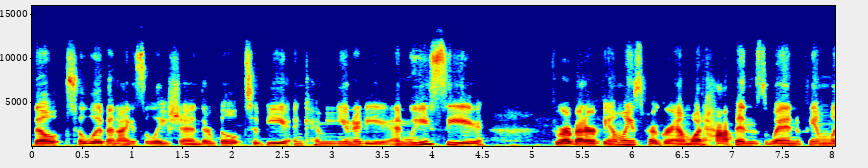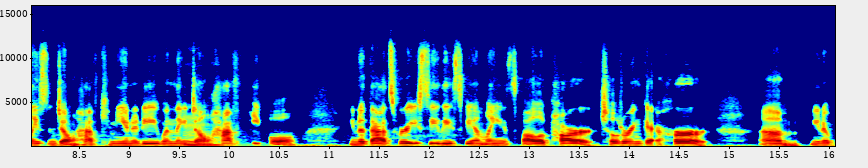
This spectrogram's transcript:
built to live in isolation, they're built to be in community. And we see through our Better Families program what happens when families don't have community, when they mm. don't have people. You know, that's where you see these families fall apart, children get hurt um, you know,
